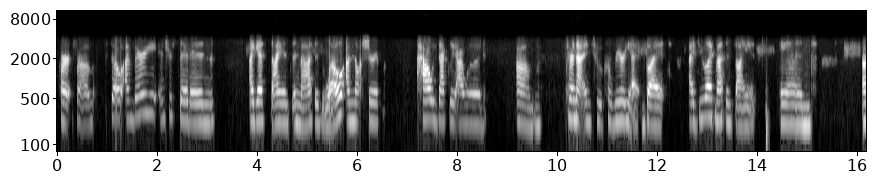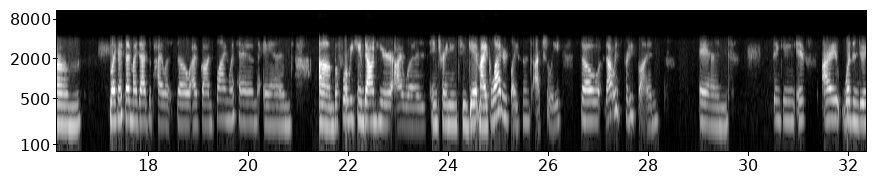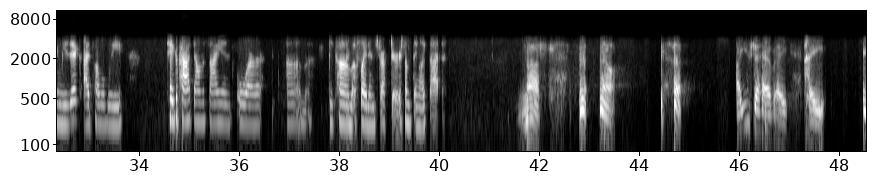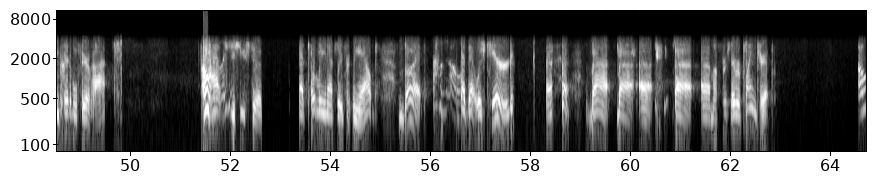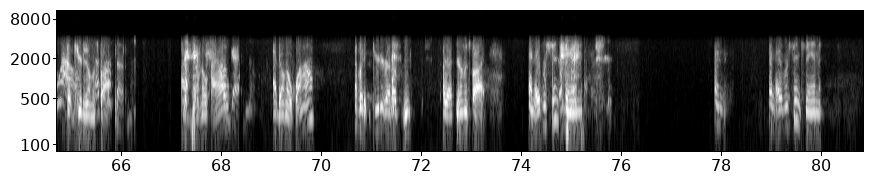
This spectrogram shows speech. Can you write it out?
part from so I'm very interested in, I guess, science and math as well. I'm not sure if, how exactly I would um, turn that into a career yet, but I do like math and science. And um, like I said, my dad's a pilot, so I've gone flying with him. And um, before we came down here, I was in training to get my glider's license, actually. So that was pretty fun. And thinking if I wasn't doing music, I'd probably take a path down the science or um, become a flight instructor or something like that. Nice. Now, I used to have a a incredible fear of heights. Oh, heights really? just used to uh, totally and absolutely freak me out. But Oh no. that was cured uh, by by uh, by uh, my first ever plane trip. Oh wow. That cured it on the That's spot. awesome. I don't know how. good. I don't know why, but it cured it right up right there on the spot. And ever since then, and and ever since then,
